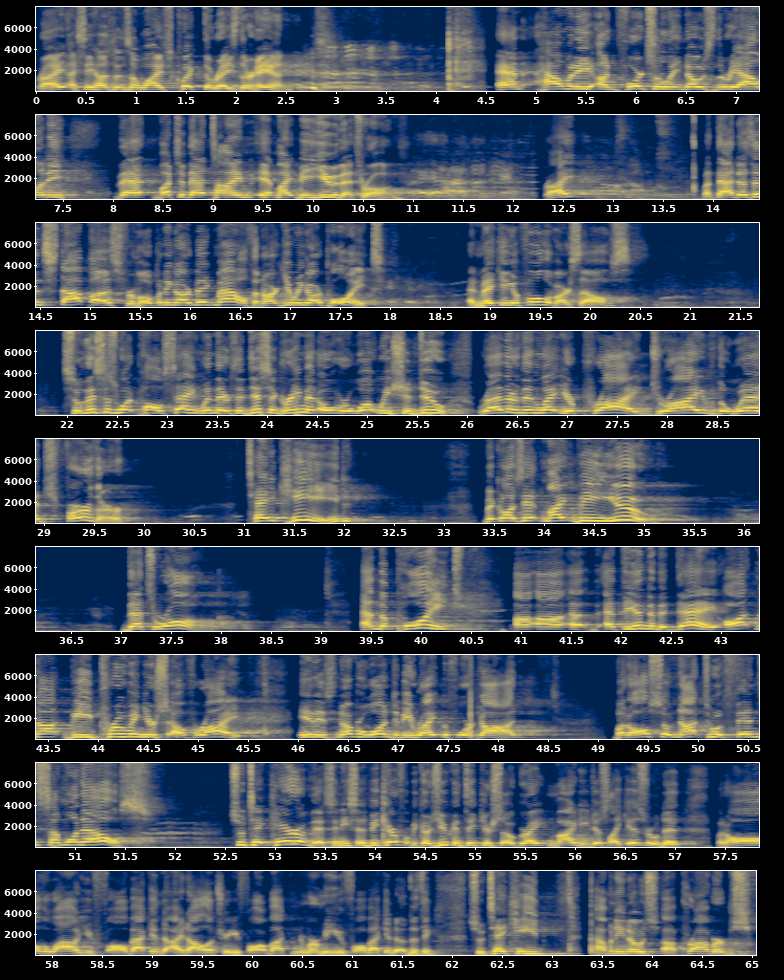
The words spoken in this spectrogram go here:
Right? I see husbands and wives quick to raise their hand. And how many unfortunately knows the reality that much of that time it might be you that's wrong? Right? But that doesn't stop us from opening our big mouth and arguing our point and making a fool of ourselves. So, this is what Paul's saying. When there's a disagreement over what we should do, rather than let your pride drive the wedge further, take heed because it might be you that's wrong. And the point uh, uh, at the end of the day ought not be proving yourself right. It is number one, to be right before God, but also not to offend someone else. So take care of this. And he says, Be careful because you can think you're so great and mighty, just like Israel did, but all the while you fall back into idolatry, you fall back into murmuring, you fall back into other things. So take heed. How many knows uh, Proverbs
